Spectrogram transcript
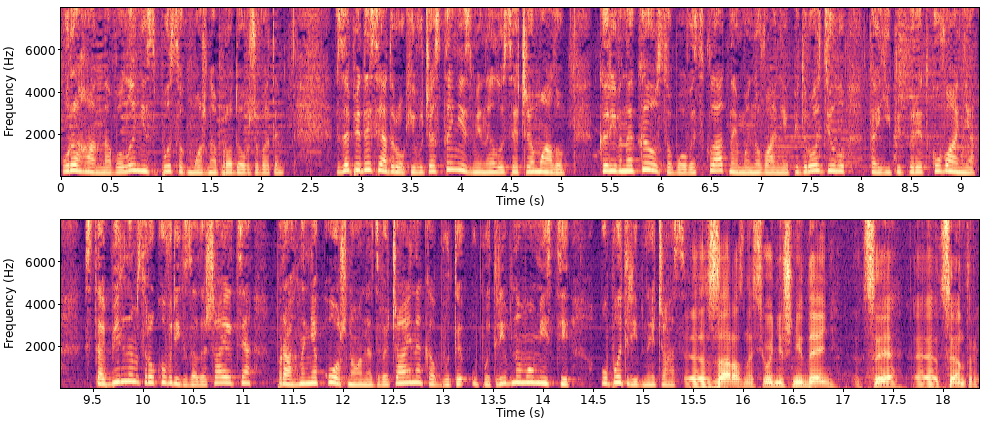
ураган на Волині. Список можна продовжувати. За 50 років у частині змінилося чимало. Керівники, особовий склад, найменування підрозділу та її підпорядкування. Стабільним з року в рік залишається прагнення кожного надзвичайника бути у потрібному місці у потрібний час. Е, Зараз на сьогоднішній день це е, центр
